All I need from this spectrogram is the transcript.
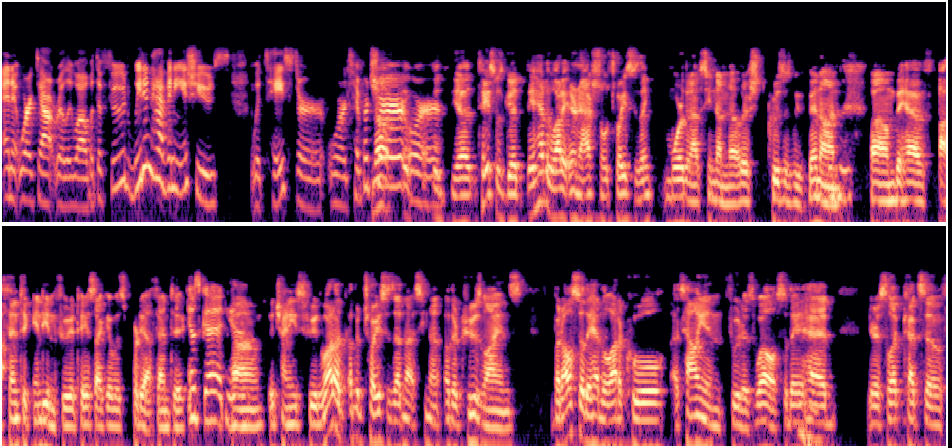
and it worked out really well. But the food, we didn't have any issues with taste or or temperature it- or it- yeah, the taste was good. They had a lot of international choices. I think more than I've seen on the other cruises we've been on. Mhm. Um, they have authentic Indian food. It tastes like it was pretty authentic. it was good. Yeah. Um, the Chinese food. A lot of other choices I've not seen on other cruise lines. But also they had a lot of cool Italian food as well. So they Mhm. had your select cuts of,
